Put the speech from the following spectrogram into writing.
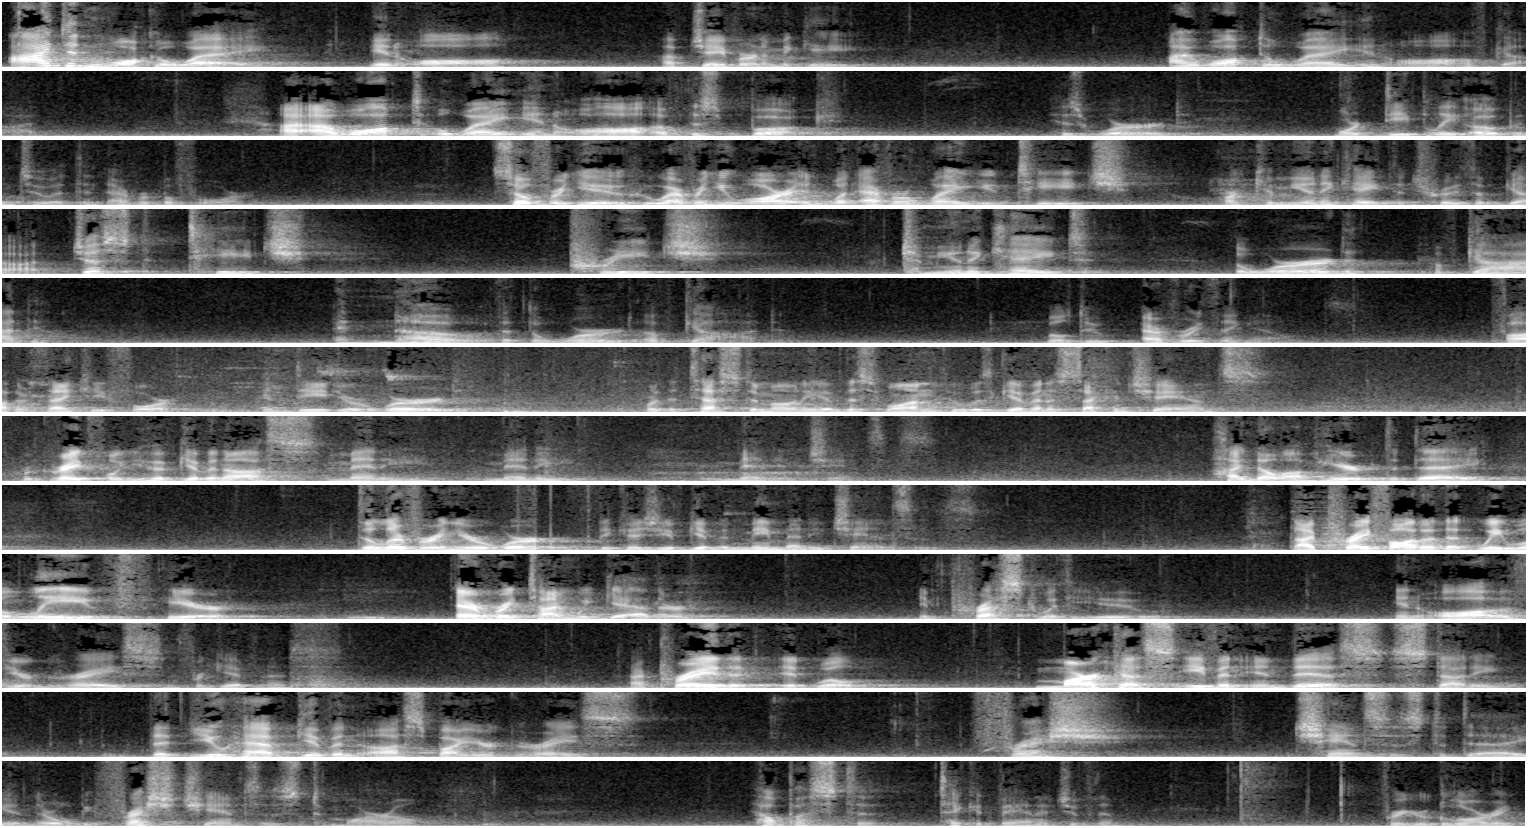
I didn't walk away in awe of J. Vernon McGee. I walked away in awe of God. I, I walked away in awe of this book, His Word, more deeply open to it than ever before. So, for you, whoever you are, in whatever way you teach or communicate the truth of God, just teach, preach, communicate the Word of God, and know that the Word of God will do everything else. Father, thank you for indeed your Word, for the testimony of this one who was given a second chance. We're grateful you have given us many, many, many chances. I know I'm here today delivering your word because you've given me many chances. I pray, Father, that we will leave here every time we gather impressed with you, in awe of your grace and forgiveness. I pray that it will mark us even in this study that you have given us by your grace fresh chances today, and there will be fresh chances tomorrow. Help us to take advantage of them for your glory.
